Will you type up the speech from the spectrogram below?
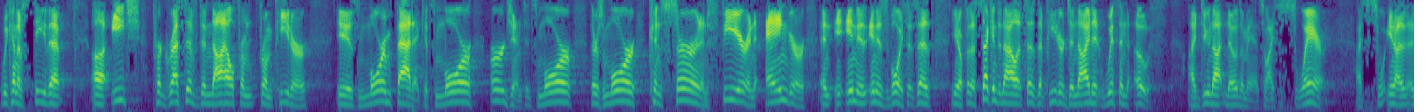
We kind of see that uh, each progressive denial from, from Peter is more emphatic. It's more urgent. It's more, there's more concern and fear and anger in, in, in his voice. It says, you know, for the second denial, it says that Peter denied it with an oath. I do not know the man. So I swear. I sw- you know,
